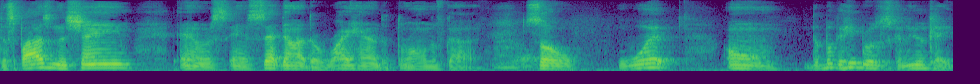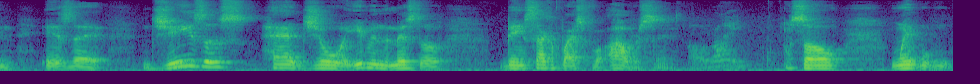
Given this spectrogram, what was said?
despising the shame, and, was, and sat down at the right hand of the throne of God. So, what um the book of Hebrews is communicating is that Jesus had joy even in the midst of being sacrificed for our sin. All right. So when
